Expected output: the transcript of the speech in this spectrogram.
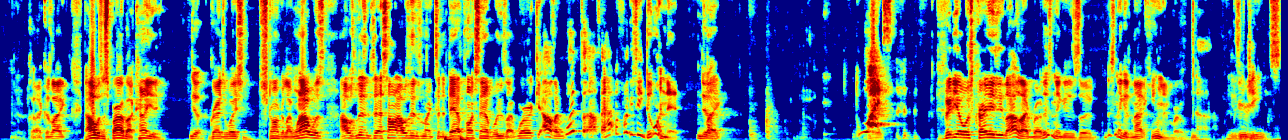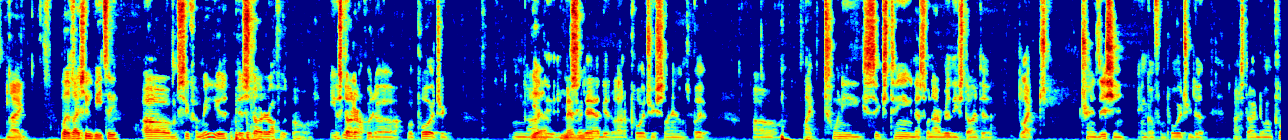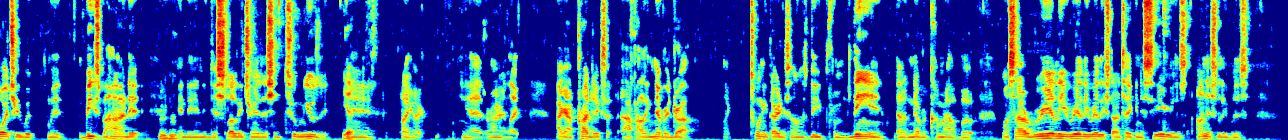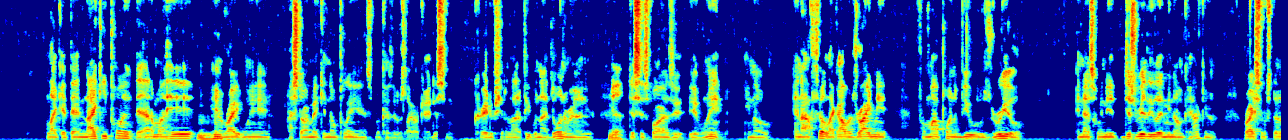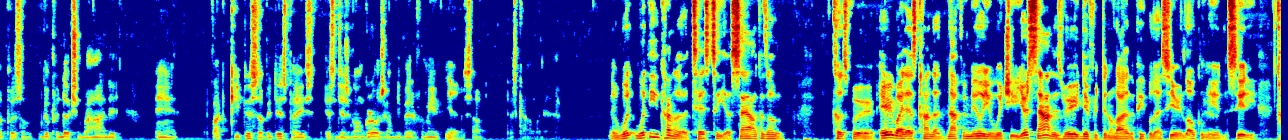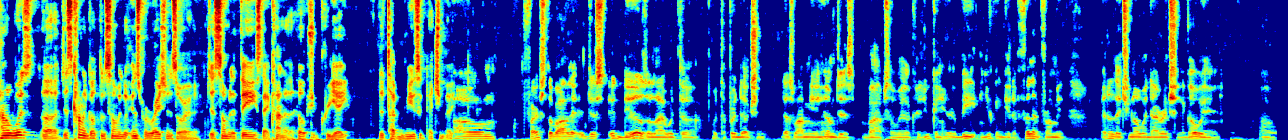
Like, Cause like I was inspired by Kanye. Yeah. Graduation, stronger. Like when I was, I was listening to that song. I was listening like to the Daft Punk sample. He was like, "Word." I was like, "What?" The? I was like, "How the fuck is he doing that?" Yeah. Like, what? The video was crazy. Like, I was like, bro, this nigga is a this nigga is not human, bro. Nah, he's a genius. Like, What about you, BT? Um, see, for me, it, it started off with oh, it started off with uh with poetry. You know, Yeah, I did, remember. yeah, I did a lot of poetry slams, but um, like 2016, that's when I really started to like transition and go from poetry to I started doing poetry with with beats behind it, Mhm. and then it just slowly transitioned to music. Yeah. and like I, yeah, as Ryan, like I got projects I probably never drop. like 20, 30 songs deep from then that'll never come out. But once I really, really, really start taking it serious, honestly, was like at that Nike point, that out of my head, Mhm. and right when I started making no plans because it was like, okay, this is some creative shit a lot of people not doing around here. Yeah. Just as far as it, it went, you know. And I felt like I was writing it from my point of view, it was real. And that's when it just really let me know, okay, I can write some stuff, put some good production behind it, and if I can keep this up at this pace, it's just gonna grow. It's gonna get better from here. Yeah. So that's kind of what that what what do you kind of attest to your sound? Because of because for everybody that's kind of not familiar with you, your sound is very different than a lot of the people that's here locally in the city. Kind of what's uh, just kind of go through some of the inspirations or just some of the things that kind of helps you create the type of music that you make. Um, first of all, it, just it deals a lot with the with the production. That's why me and him just vibe so well because you can hear a beat and you can get a feeling from it. It'll let you know what direction to go in. Um,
